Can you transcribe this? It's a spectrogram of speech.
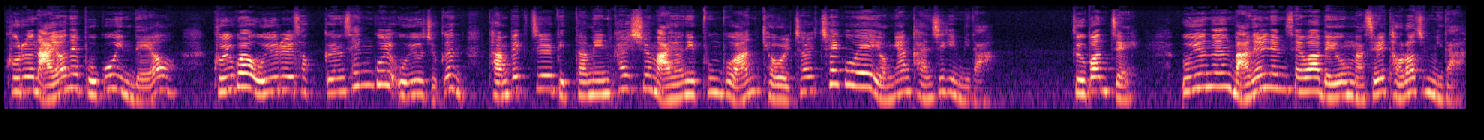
굴은 아연의 보고인데요. 굴과 우유를 섞은 생굴 우유죽은 단백질, 비타민, 칼슘, 아연이 풍부한 겨울철 최고의 영양 간식입니다. 두 번째, 우유는 마늘 냄새와 매운맛을 덜어줍니다.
